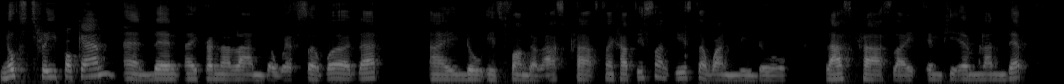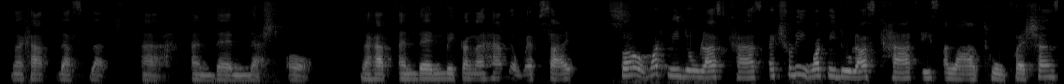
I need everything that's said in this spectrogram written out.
Nuxt 3 program and then I gonna run the web server that I do is from the last class. นะครับ this one is the one we do last class like npm run dev นะครับ dash dash uh, and then dash o and then we gonna have the website. So what we do last class actually what we do last class is allow two questions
